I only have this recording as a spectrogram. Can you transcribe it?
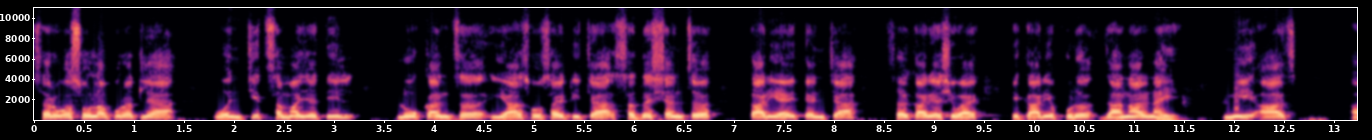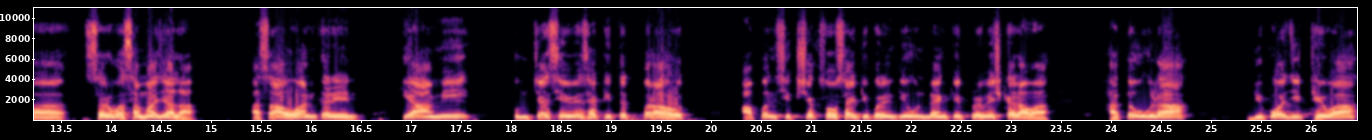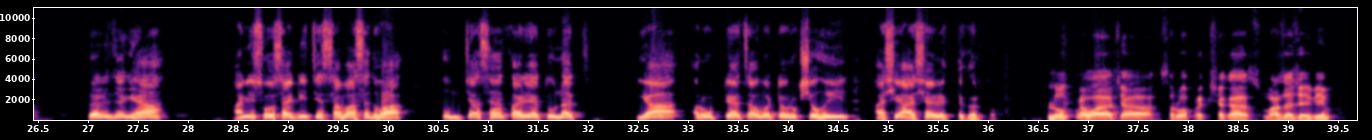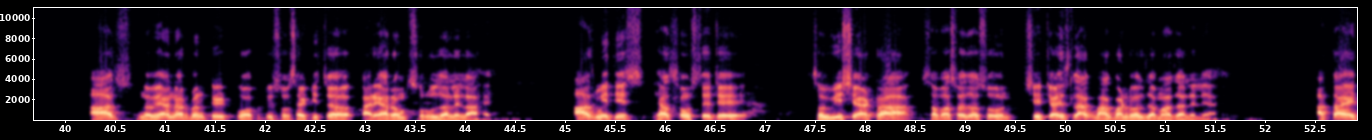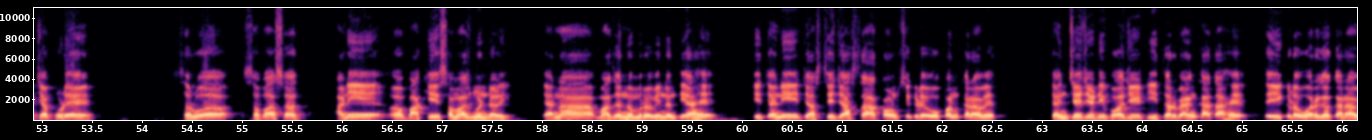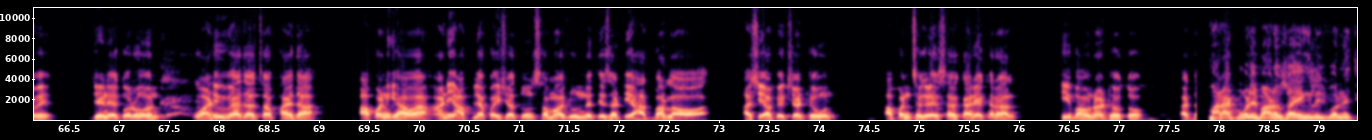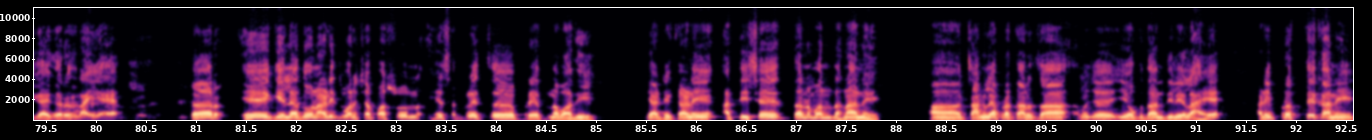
सर्व सोलापुरातल्या वंचित समाजातील लोकांचं या सोसायटीच्या सदस्यांचं कार्य आहे. त्यांच्या सहकार्याशिवाय हे कार्य पुढं जाणार नाही. मी आज सर्व समाजाला असं आव्हान करेन की आम्ही तुमच्या सेवेसाठी तत्पर आहोत. आपण शिक्षक सोसायटीपर्यंत येऊन बँकेत प्रवेश करावा. खातं उघडा डिपॉझिट ठेवा कर्ज घ्या आणि सोसायटीचे सभासद व्हा. तुमच्या सहकार्यातूनच या रोपट्याचा वटवृक्ष होईल अशी आशा व्यक्त करतो. लोकप्रवाहाच्या सर्व प्रेक्षकास माझा जयभीम आज नव्या अर्बन क्रेडिट कोऑपरेटिव्ह सोसायटीचं कार्यारंभ सुरू झालेला आहे. आज मितीस ह्या संस्थेचे सव्वीसशे अठरा सभासद असून शेहेचाळीस लाख भागभांडवल जमा झालेले आहे. आता याच्यापुढे सर्व सभासद आणि बाकी समाज मंडळी यांना माझं नम्र विनंती आहे की त्यांनी जास्तीत जास्त अकाउंट्स इकडे ओपन करावेत. त्यांचे जे डिपॉझिट इतर बँकात आहे ते इकडं वर्ग करावे. जेणेकरून वाढीव व्याजाचा फायदा आपण घ्यावा आणि आपल्या पैशातून समाज उन्नतीसाठी हातभार लावावा अशी अपेक्षा ठेवून आपण सगळे सहकार्य कराल ही भावना ठेवतो. मराठमोळी माणूस आहे इंग्लिश बोलण्याची काही गरज नाही आहे. तर हे गेल्या दोन अडीच वर्षापासून हे सगळेच प्रयत्नवादी या ठिकाणी अतिशय तनमन धनाने चांगल्या प्रकारचा म्हणजे योगदान दिलेलं आहे. आणि प्रत्येकाने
